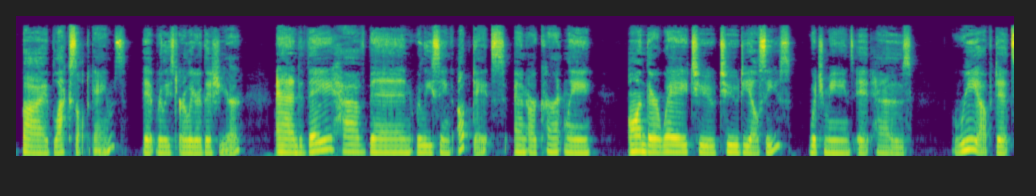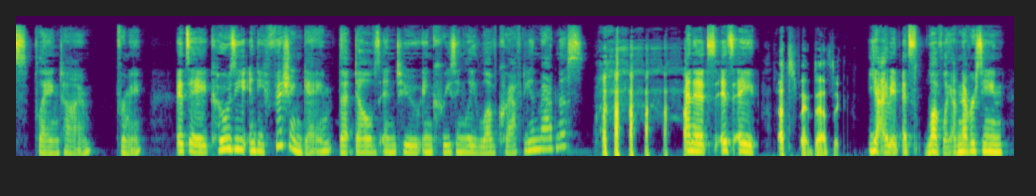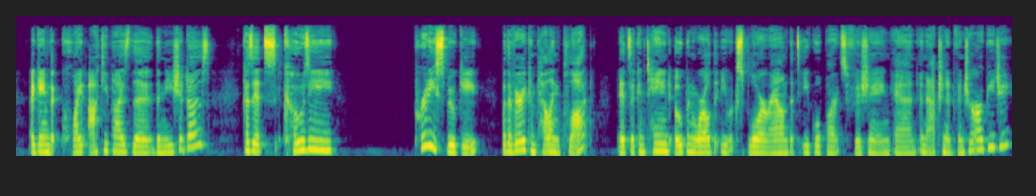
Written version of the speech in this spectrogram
by Black Salt Games. It released earlier this year. And they have been releasing updates and are currently on their way to two DLCs, which means it has re upped its playing time for me. It's a cozy indie fishing game that delves into increasingly Lovecraftian madness. and it's it's a That's fantastic. yeah, I mean it's lovely. I've never seen a game that quite occupies the the niche it does because it's cozy, pretty spooky with a very compelling plot. It's a contained open world that you explore around that's equal parts fishing and an action adventure RPG.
